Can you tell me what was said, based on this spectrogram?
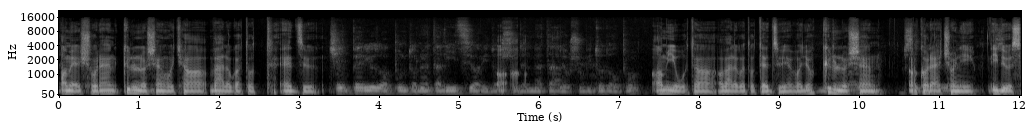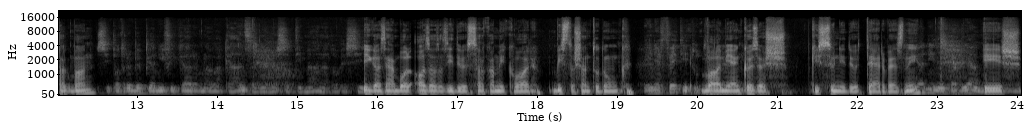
amely során, különösen, hogyha válogatott edző, a amióta a válogatott edzője vagyok, különösen a karácsonyi időszakban. igazából az az az időszak, amikor biztosan tudunk E valamilyen közös kis szünidőt tervezni. és-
